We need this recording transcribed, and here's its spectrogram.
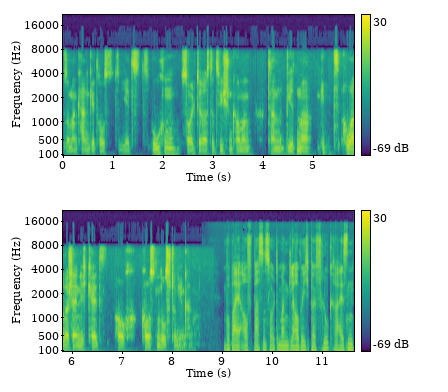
Also man kann getrost jetzt buchen, sollte was dazwischen kommen, dann wird man mit hoher Wahrscheinlichkeit auch kostenlos stornieren können. Wobei aufpassen sollte man, glaube ich, bei Flugreisen.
